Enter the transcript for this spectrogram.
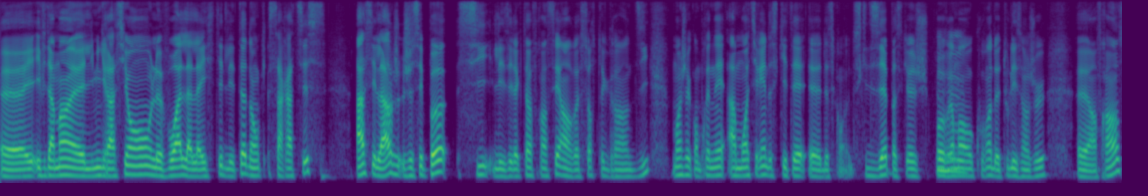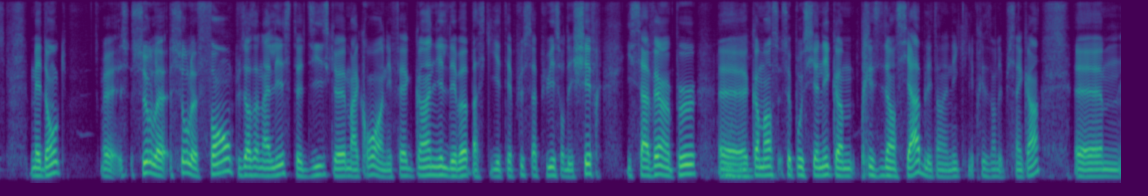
Euh, évidemment, euh, l'immigration, le voile, la laïcité de l'État. Donc, ça ratisse assez large. Je ne sais pas si les électeurs français en ressortent grandis. Moi, je comprenais à moitié rien de ce qui était, euh, de ce disait parce que je suis pas Mhm. vraiment au courant de tous les enjeux euh, en France. Mais donc, euh, sur, le, sur le fond, plusieurs analystes disent que Macron a en effet gagné le débat parce qu'il était plus appuyé sur des chiffres. Il savait un peu euh, comment se positionner comme présidentiable, étant donné qu'il est président depuis cinq ans. Euh,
